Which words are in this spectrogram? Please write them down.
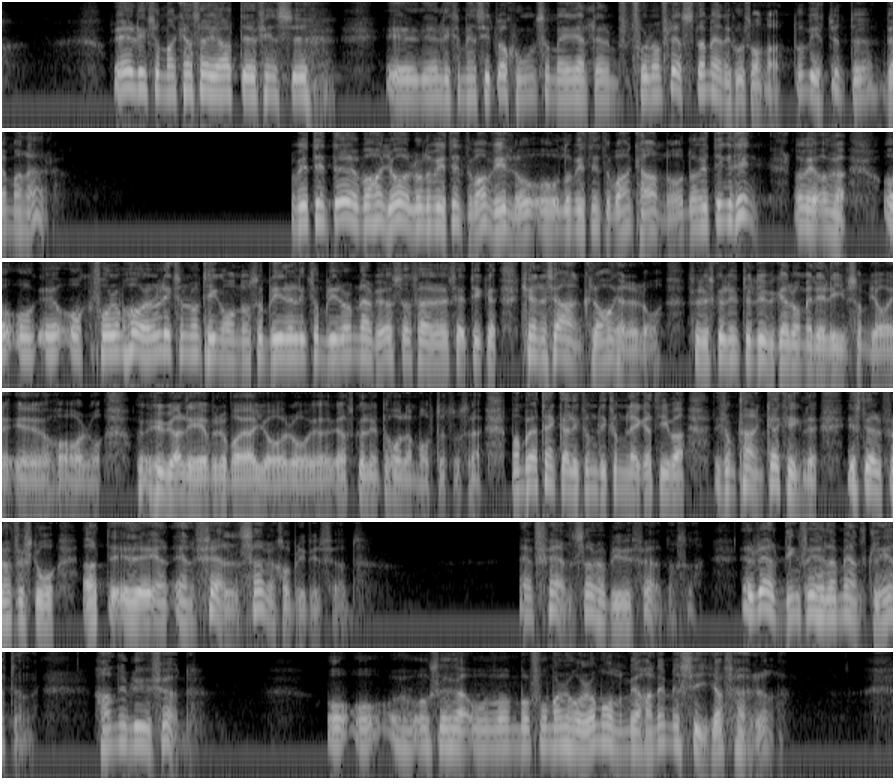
Det är liksom, man kan säga att det finns eh, Eh, det är liksom en situation som är egentligen för de flesta människor sådana. De vet ju inte vem man är. De vet inte vad han gör och de vet inte vad han vill och, och de vet inte vad han kan och de vet ingenting. Och, och, och får de höra liksom någonting om dem så blir, det liksom, blir de nervösa så här, tycker, känner sig anklagade. Då. Så det skulle inte duga dem med det liv som jag är, har och hur jag lever och vad jag gör. Och jag skulle inte hålla måttet. och så där. Man börjar tänka liksom, liksom negativa liksom tankar kring det istället för att förstå att eh, en, en frälsare har blivit född. En frälsare har blivit född. Alltså. En räddning för hela mänskligheten. Han är blivit född. Och, och, och, så, och vad får man höra om honom? Ja, han är Messias, Herren.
